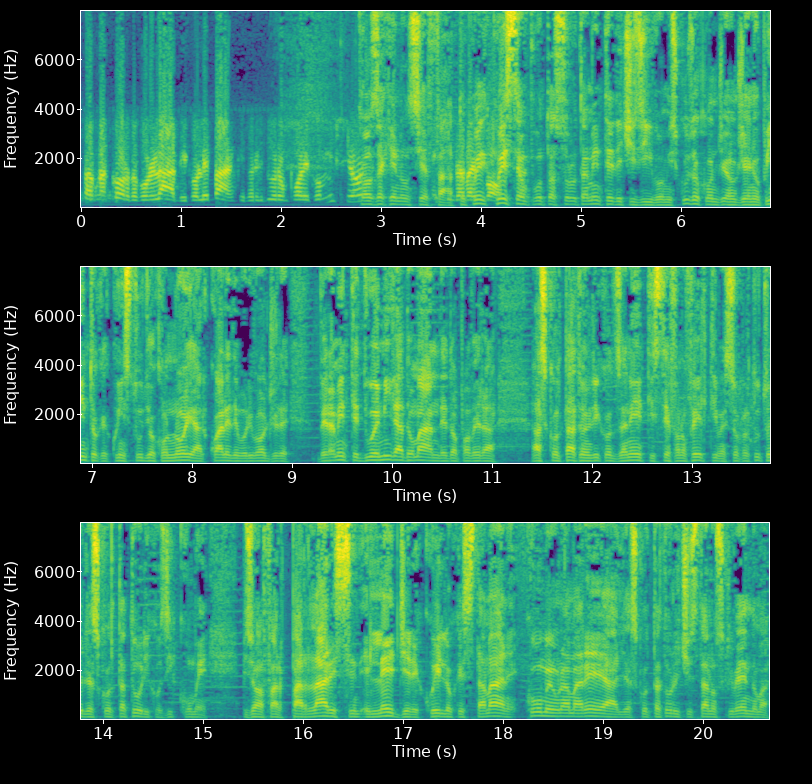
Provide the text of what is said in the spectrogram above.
fare un accordo con l'ABI, con le banche per ridurre un po' le commissioni. Cosa che non si è fatto. Que- questo è un punto assolutamente decisivo. Mi scuso con Eugenio Pinto che è qui in studio con noi, al quale devo rivolgere veramente duemila domande dopo aver ascoltato Enrico Zanetti, Stefano Felti, ma soprattutto gli ascoltatori, così come bisogna far parlare e leggere quello che stamane, come una marea, gli ascoltatori ci stanno scrivendo, ma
